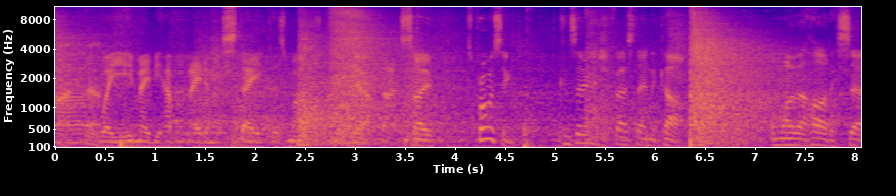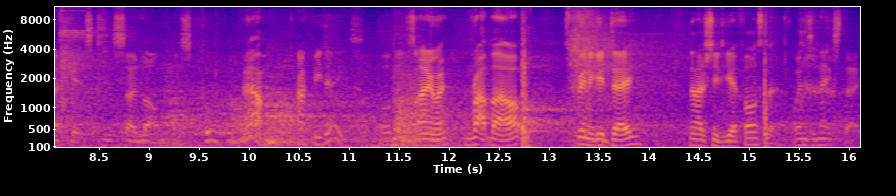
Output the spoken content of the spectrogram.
Yeah. Where you maybe haven't made a mistake as much. Yeah. That. So it's promising, considering it's your first day in the car on one of the hardest circuits because it's so long. It's cool. yeah. Happy days. Well done. So anyway, wrap that up. It's been a good day. Now I just need to get faster. When's the next day?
